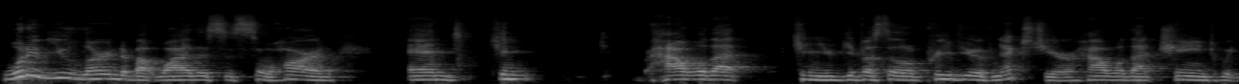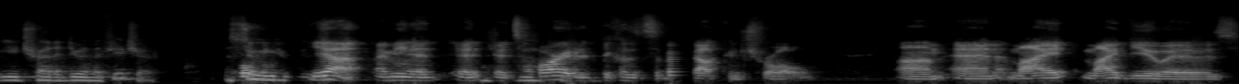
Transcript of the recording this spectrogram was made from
what have you learned about why this is so hard and can how will that can you give us a little preview of next year? How will that change what you try to do in the future? Assuming well, yeah i mean it, it, it's hard because it's about control. Um, and my my view is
